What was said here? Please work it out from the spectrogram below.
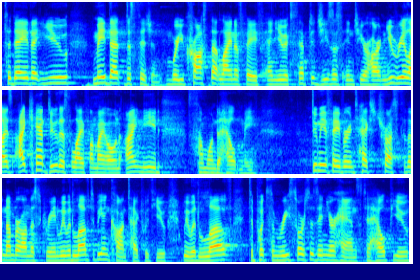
today that you made that decision, where you crossed that line of faith and you accepted Jesus into your heart, and you realize, I can't do this life on my own, I need someone to help me. Do me a favor and text trust to the number on the screen. We would love to be in contact with you. We would love to put some resources in your hands to help you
